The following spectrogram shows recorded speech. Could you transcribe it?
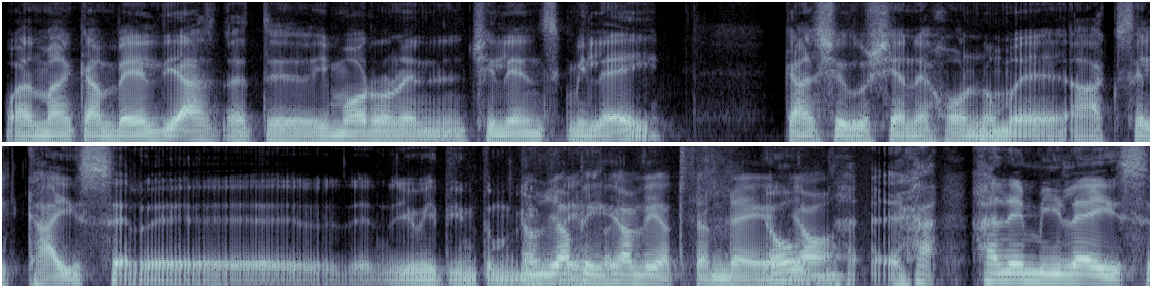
Och att man kan välja att imorgon en chilensk Milei Kanske du känner honom, Axel Kaiser? Jag vet inte om du jag vet, jag vet vem det är. Ja, ja. Han är Mileis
